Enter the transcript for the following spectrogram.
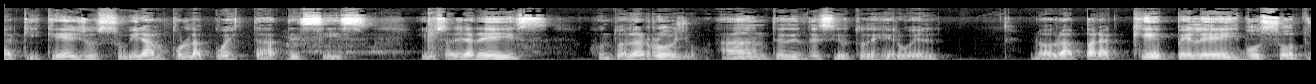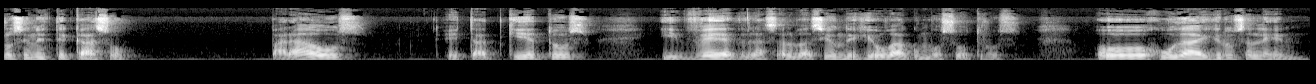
Aquí que ellos subirán por la cuesta de Cis, y los hallaréis junto al arroyo, antes del desierto de Jeruel. No habrá para qué peleéis vosotros en este caso. Paraos, estad quietos y ved la salvación de Jehová con vosotros. Oh Judá y Jerusalén,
